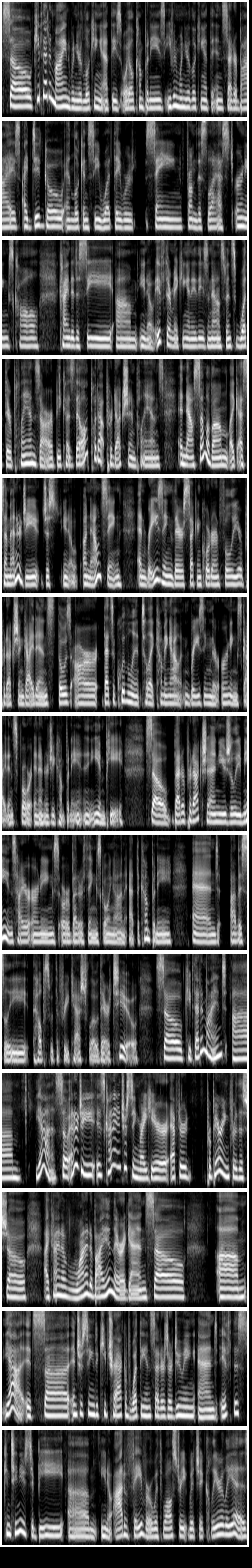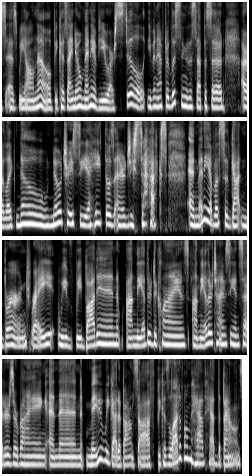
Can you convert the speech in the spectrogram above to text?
So keep that in mind when you're looking at these oil companies, even when you're looking at the insider buys. I did go and look and see what they were saying from this last earnings call, kind of to see, um, you know, if they're making any of these announcements, what their plans are, because they'll all put out production plans. And now some of them, like SM Energy, just, you know, announcing and raising their second quarter and full year production guidance. Those are, that's equivalent to like coming out and raising their earnings guidance for an energy company, an E&P. So better production usually means higher earnings or better things going on at the company and obviously helps with the free cash flow there too. So keep that in mind. Um, yeah, so energy is kind of interesting right here. After preparing for this show, I kind of wanted to buy in there again. So um, yeah, it's uh, interesting to keep track of what the insiders are doing, and if this continues to be, um, you know, out of favor with Wall Street, which it clearly is, as we all know, because I know many of you are still, even after listening to this episode, are like, no, no, Tracey, I hate those energy stocks, and many of us have gotten burned. Right? We've we bought in on the other declines, on the other times the insiders are buying, and then maybe we got to bounce off because a lot of them have had the bounce.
